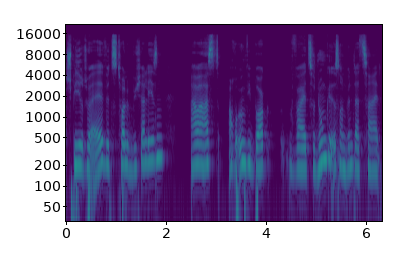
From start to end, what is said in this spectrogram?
spirituell, willst tolle Bücher lesen, aber hast auch irgendwie Bock, weil es so dunkel ist und Winterzeit,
